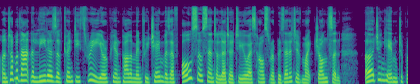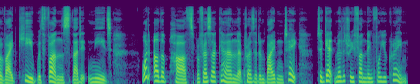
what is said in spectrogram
On top of that, the leaders of 23 European parliamentary chambers have also sent a letter to US House Representative Mike Johnson urging him to provide Kyiv with funds that it needs. What other paths, Professor, can President Biden take to get military funding for Ukraine?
